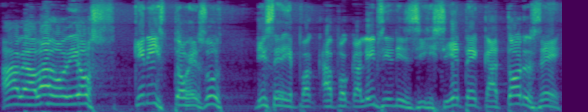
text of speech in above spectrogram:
alabado Dios, Cristo Jesús. Dice Apocalipsis 17, 14,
